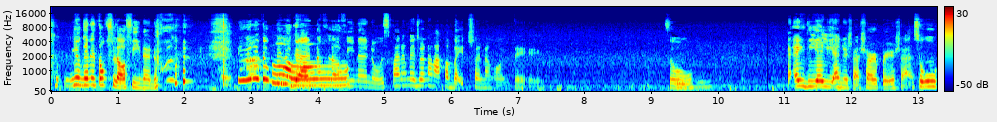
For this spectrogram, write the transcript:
yung ganitong fluffy na nose, yung ganitong bilugan na fluffy na nose, parang medyo nakakabait siya ng onte. eh. So, ideally, ano siya, sharper siya. So,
